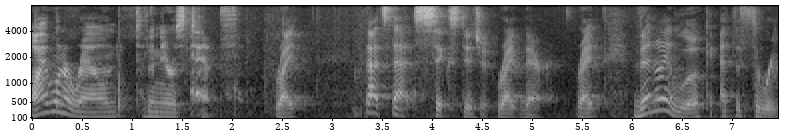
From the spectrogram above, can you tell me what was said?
I want to round to the nearest tenth, right? That's that six digit right there, right? Then I look at the three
